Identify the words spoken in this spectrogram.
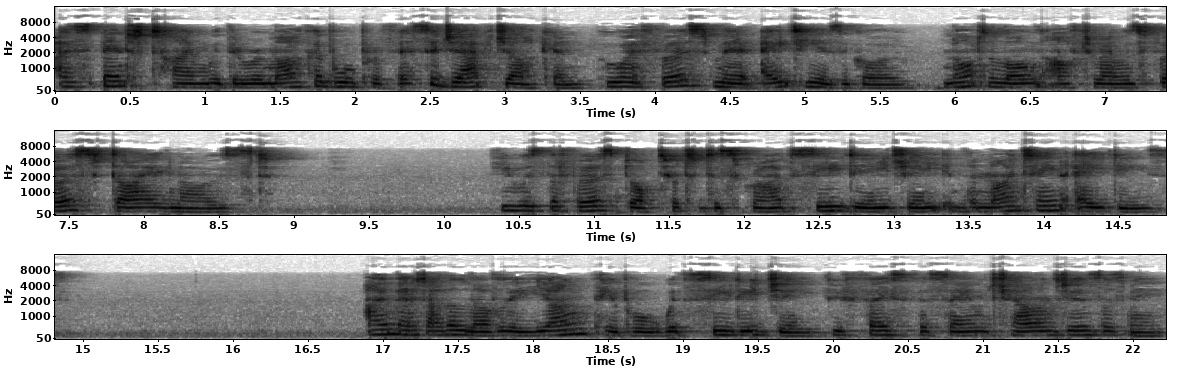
I spent time with the remarkable Professor Jaak Jaeken, who I first met eight years ago, not long after I was first diagnosed. He was the first doctor to describe CDG in the 1980s. I met other lovely young people with CDG who face the same challenges as me.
